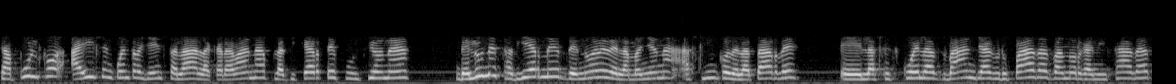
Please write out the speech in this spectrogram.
Chapulco, ahí se encuentra ya instalada la caravana, platicarte funciona de lunes a viernes de 9 de la mañana a 5 de la tarde. Eh, las escuelas van ya agrupadas, van organizadas,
